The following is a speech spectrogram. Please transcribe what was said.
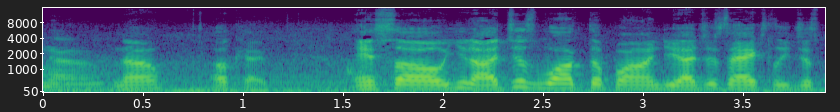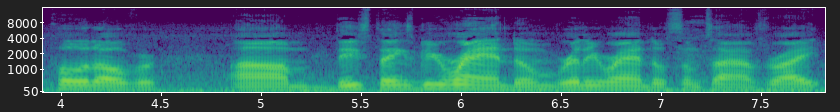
No. No? Okay. And so, you know, I just walked up on you. I just actually just pulled over. Um, these things be random, really random sometimes, right?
